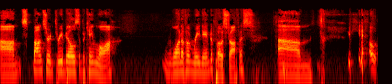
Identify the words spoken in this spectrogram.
Um, sponsored three bills that became law. One of them renamed a post office. Um, you know,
